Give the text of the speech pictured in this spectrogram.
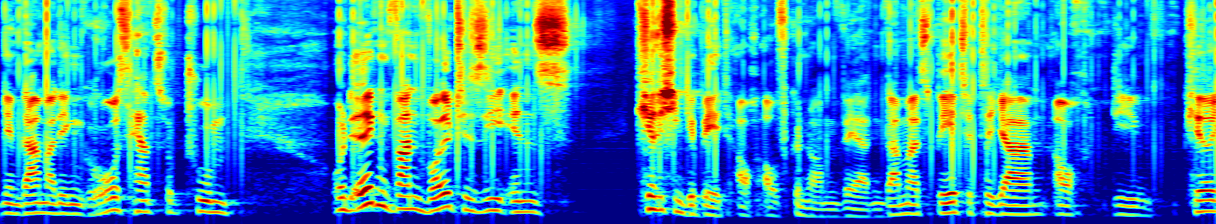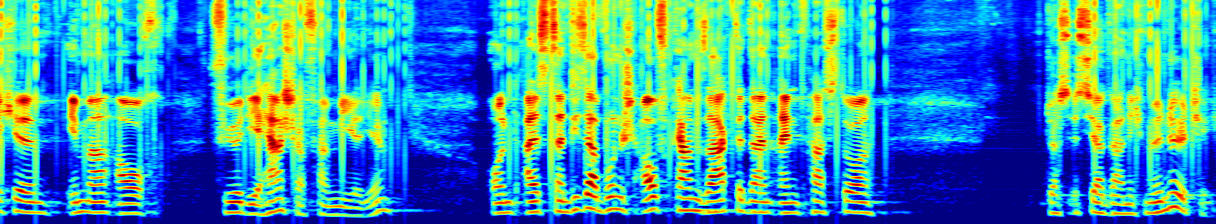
dem damaligen Großherzogtum. Und irgendwann wollte sie ins Kirchengebet auch aufgenommen werden. Damals betete ja auch die Kirche immer auch für die Herrscherfamilie. Und als dann dieser Wunsch aufkam, sagte dann ein Pastor, das ist ja gar nicht mehr nötig.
